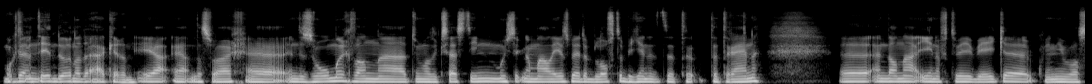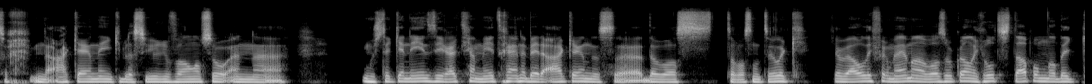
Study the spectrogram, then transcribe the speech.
Mocht je meteen door naar de A-kern? Ja, ja, dat is waar. Uh, in de zomer van, uh, toen was ik 16, moest ik normaal eerst bij de belofte beginnen te, te, trainen. Uh, en dan na één of twee weken, ik weet niet, was er in de A-kern een blessure gevallen of zo. En moest ik ineens direct gaan meetrainen bij de A-kern. Dus dat, was, dat was natuurlijk geweldig voor mij, maar het was ook wel een grote stap, omdat ik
